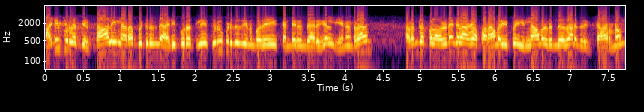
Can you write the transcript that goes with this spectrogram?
அடிப்புறத்தில் சாலையில் நடப்பட்டிருந்த அடிப்புறத்திலே துருப்பிடித்தது என்பதை கண்டிருந்தார்கள் ஏனென்றால் கடந்த பல வருடங்களாக பராமரிப்பே இல்லாமல் இருந்ததுதான் இதற்கு காரணம்.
